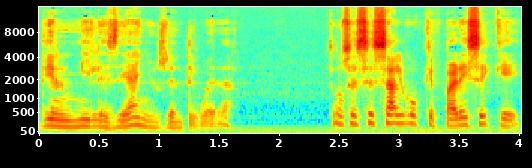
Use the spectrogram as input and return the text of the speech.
tienen miles de años de antigüedad. Entonces es algo que parece que,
